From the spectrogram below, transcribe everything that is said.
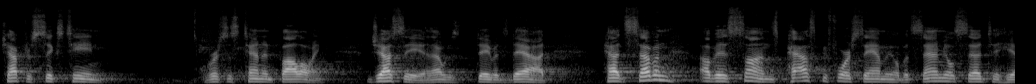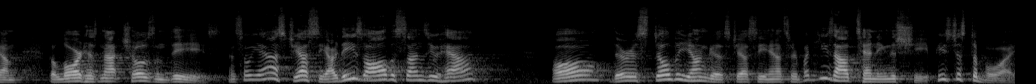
chapter 16, verses 10 and following. Jesse, and that was David's dad, had seven of his sons pass before Samuel, but Samuel said to him, The Lord has not chosen these. And so he asked Jesse, Are these all the sons you have? Oh, there is still the youngest, Jesse answered, but he's out tending the sheep. He's just a boy.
